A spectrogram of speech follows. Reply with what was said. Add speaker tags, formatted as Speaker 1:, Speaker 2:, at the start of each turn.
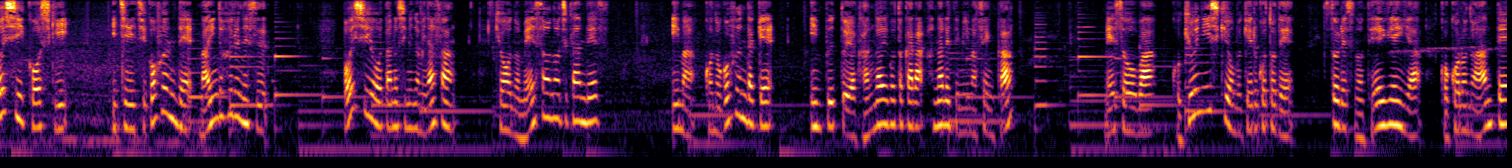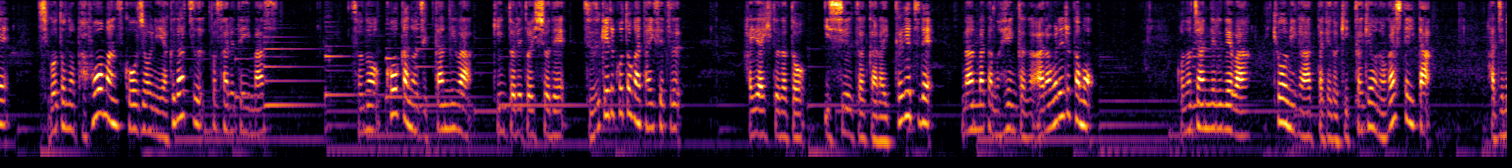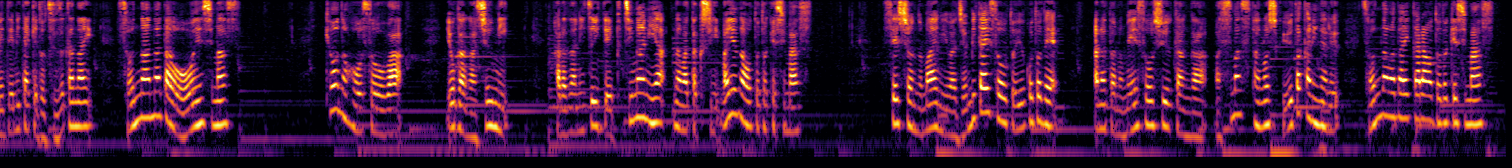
Speaker 1: Voicy公式1日5分でマインドフルネス。ボイシーをお楽しみの皆さん今日の瞑想の時間です。今この5分だけインプットや考え事から離れてみませんか？瞑想は呼吸に意識を向けることでストレスの低減や心の安定仕事のパフォーマンス向上に役立つとされています。その効果の実感には筋トレと一緒で続けることが大切。早い人だと1週間から1ヶ月で何らかの変化が現れるかも。このチャンネルでは興味があったけどきっかけを逃していた。始めてみたけど続かない。そんなあなたを応援します。今日の放送はヨガが趣味。体についてプチマニアな私まゆがお届けします。セッションの前には準備体操ということであなたの瞑想習慣がますます楽しく豊かになる。そんな話題からお届けします。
